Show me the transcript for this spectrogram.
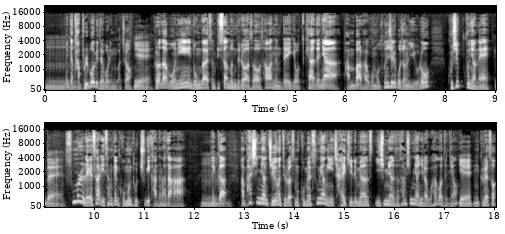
음. 그러니까 다 불법이 돼 버린 거죠. 예. 그러다 보니 농가에서는 비싼 돈 들여와서 사왔는데 이게 어떻게 해야 되냐 반발하고 뭐 손실 보전을 이유로 99년에 네. 24살 이상 된 곰은 도축이 가능하다. 그러니까 한 80년 즈음에 들어왔으면 곰의 수명이 잘 기르면 20년에서 30년이라고 하거든요. 예. 음, 그래서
